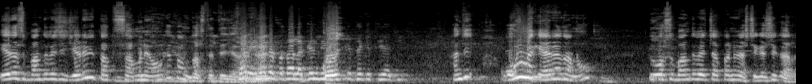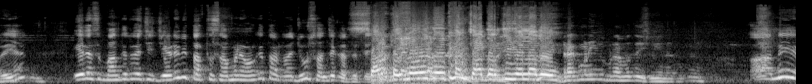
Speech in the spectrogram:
ਇਹਦੇ ਸੰਬੰਧ ਵਿੱਚ ਜਿਹੜੇ ਵੀ ਤੱਥ ਸਾਹਮਣੇ ਆਉਣਗੇ ਤੁਹਾਨੂੰ ਦੱਸ ਦਿੱਤੇ ਸਰ ਜਾਣਗੇ। ਇਹਨਾਂ ਨੇ ਪਤਾ ਲੱਗਿਆ ਲਿੰਕ ਕਿੱਥੇ ਕਿੱਥੇ ਹੈ ਜੀ? ਹਾਂਜੀ ਉਹ ਮੈਂ ਕਹਿ ਰਿਹਾ ਤੁਹਾਨੂੰ ਕਿ ਉਸ ਸੰਬੰਧ ਵਿੱਚ ਆਪਾਂ ਇਨਵੈਸਟੀਗੇਸ਼ਨ ਕਰ ਰਹੇ ਹਾਂ। ਇਹਦੇ ਸੰਬੰਧ ਵਿੱਚ ਜਿਹੜੇ ਵੀ ਤੱਥ ਸਾਹਮਣੇ ਆਉਣਗੇ ਤੁਹਾਡੇ ਨਾਲ ਜ਼ਰੂਰ ਸਾਂਝੇ ਕਰ ਦਿੱਤੇ ਸਰ ਜਾਣਗੇ। ਪਹਿਲਾਂ ਵੀ ਕੋਈ ਪਰਚਾ ਦਰਜ ਇਹਨਾਂ ਦੇ? ਡਰਗ ਮਣੀ ਵੀ ਬਰਾਮਦ ਹੋਈ ਸੀ ਇਹਨਾਂ ਕੋਲ। ਆ ਨਹੀਂ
